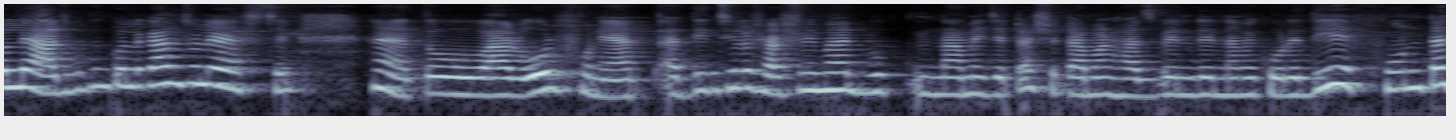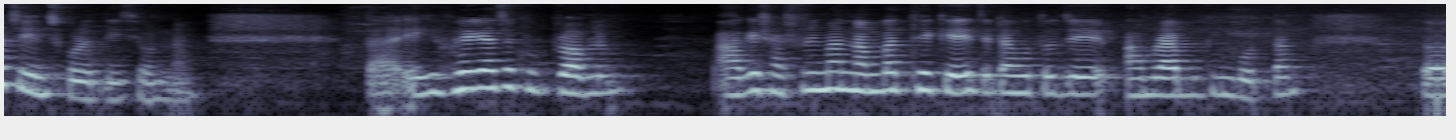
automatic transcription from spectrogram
করলে, আজ বুকিং করলে কাল চলে আসছে। হ্যাঁ তো আর ওর ফোনে আর আর দিন ছিল শাশুড়ি মায়ের বুক নামে যেটা, সেটা আমার হাজব্যান্ডের নামে করে দিয়ে ফোনটা চেঞ্জ করে দিয়েছে ওর নামে। তা এই হয়ে গেছে খুব প্রবলেম আগে শাশুড়ি মার নাম্বার থেকে যেটা হতো যে আমরা বুকিং করতাম। তো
